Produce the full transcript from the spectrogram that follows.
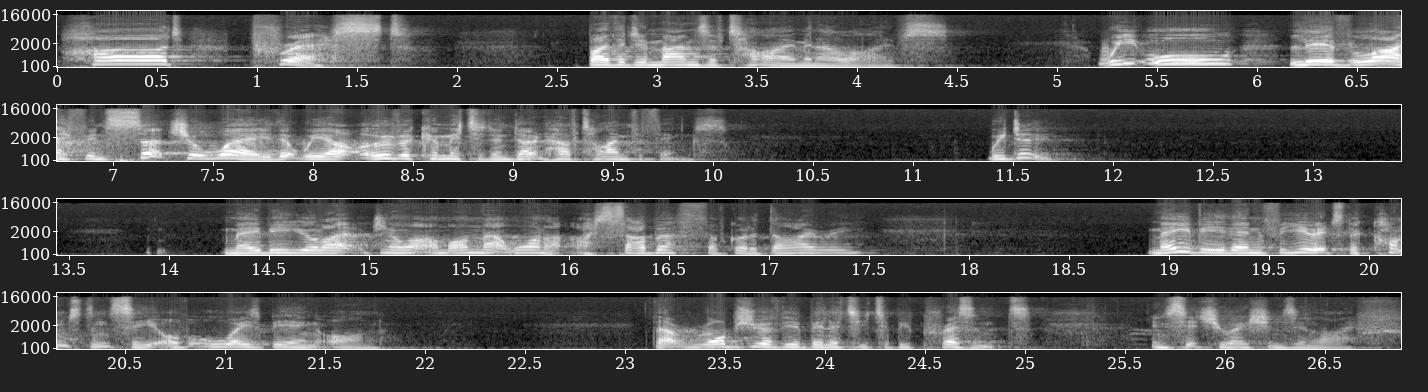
hard pressed by the demands of time in our lives. We all live life in such a way that we are overcommitted and don't have time for things. We do. Maybe you're like, do you know what? I'm on that one. I Sabbath, I've got a diary. Maybe then for you, it's the constancy of always being on that robs you of the ability to be present in situations in life.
